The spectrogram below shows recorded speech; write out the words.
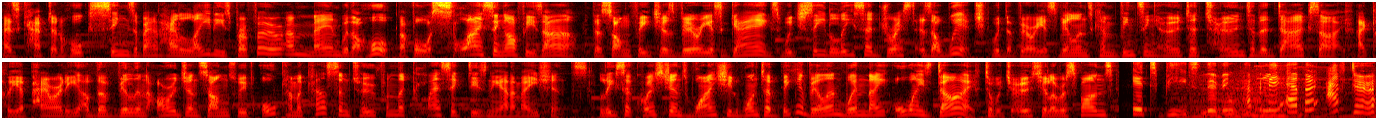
as Captain Hook sings about how ladies prefer a man with a hook before slicing off his arm. The song features various gags which see Lisa dressed as a witch, with the various villains convincing her to turn to the dark side, a clear parody of the villain origin songs we've all come accustomed to from the classic Disney animations. Lisa questions why she'd want to be a villain when they always die, to which Ursula responds, It beats living happily ever after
